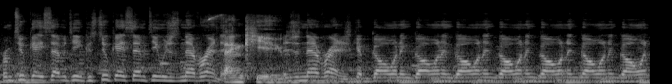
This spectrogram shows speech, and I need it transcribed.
from 2K17 because 2K17 was just never ending. Thank you. It just never ended. It just kept going and going and going and going and going and going and going.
